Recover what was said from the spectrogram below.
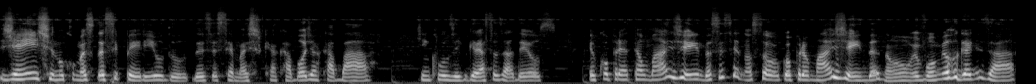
Gente, no começo desse período, desse semestre que acabou de acabar, que inclusive, graças a Deus, eu comprei até uma agenda. Você tem noção? Eu comprei uma agenda. Não, eu vou me organizar.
